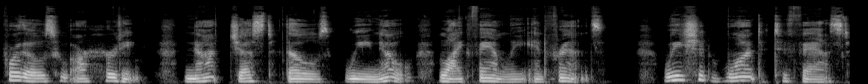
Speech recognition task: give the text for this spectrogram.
for those who are hurting, not just those we know, like family and friends. We should want to fast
